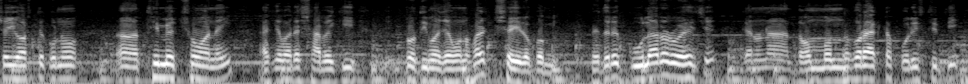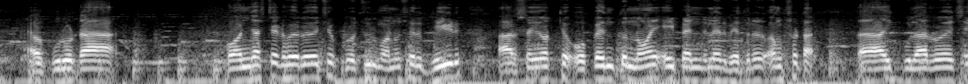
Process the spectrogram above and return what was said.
সেই অর্থে কোনো থিমের ছোঁয়া নেই। একেবারে সাবেকি প্রতিমা যেমন হয় সেই রকমই। ভেতরে কুলারও রয়েছে, কেননা দম বন্ধ করা একটা পরিস্থিতি। পুরোটা কনজাস্টেড হয়ে রয়েছে, প্রচুর মানুষের ভিড়। আর সেই অর্থে ওপেন তো নয় এই প্যান্ডেলের ভেতরের অংশটা, তাই কুলার রয়েছে।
